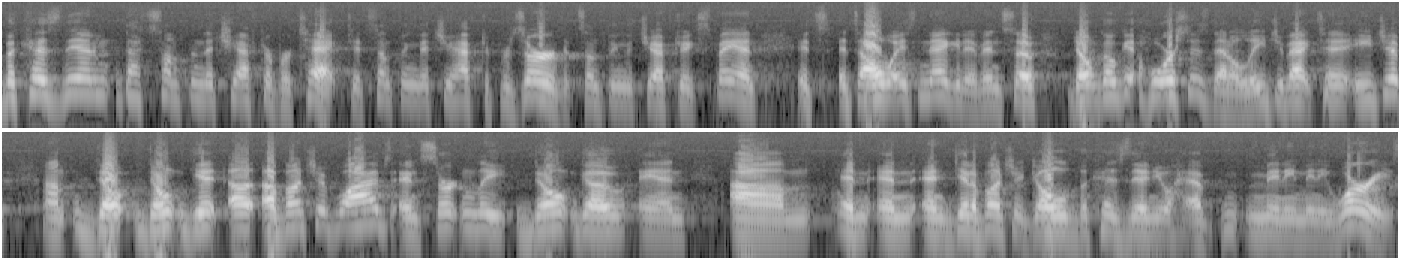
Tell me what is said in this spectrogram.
because then that's something that you have to protect. It's something that you have to preserve. It's something that you have to expand. It's, it's always negative. And so don't go get horses. That'll lead you back to Egypt. Um, don't, don't get a, a, bunch of wives. And certainly don't go and, um, and, and, and get a bunch of gold because then you'll have many, many worries.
